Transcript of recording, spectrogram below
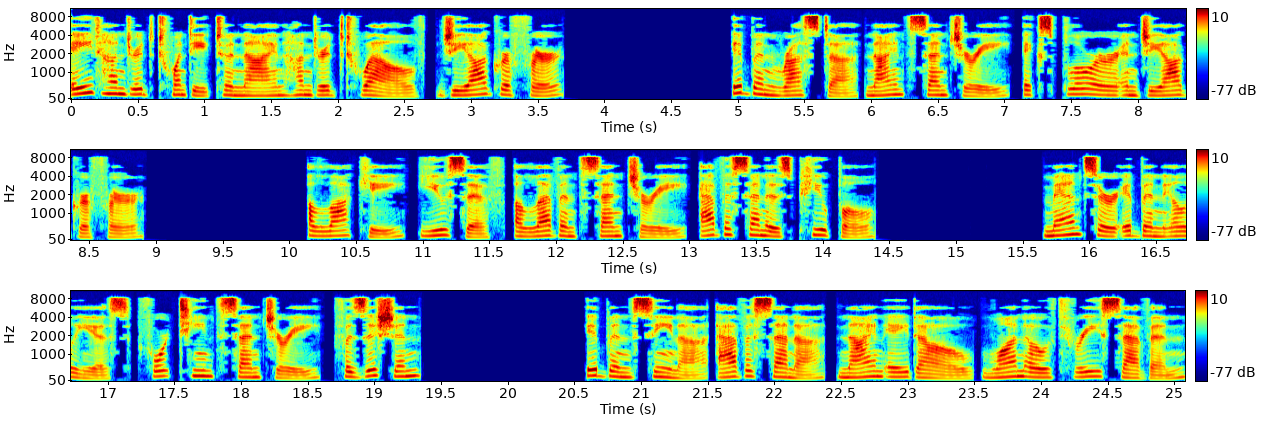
820–912, geographer. Ibn Rusta 9th century, explorer and geographer. Alaki, Yusuf 11th century, Avicenna's pupil. Mansur ibn Ilyas 14th century, physician. Ibn Sina Avicenna, 980-1037,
